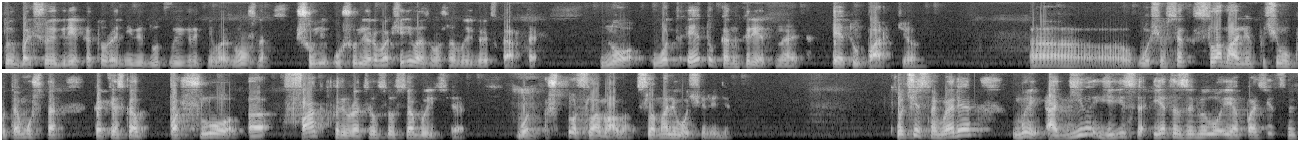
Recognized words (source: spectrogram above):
той большой игре, которую они ведут, выиграть невозможно. Шули, у Шулера вообще невозможно выиграть в карты. Но вот эту конкретно, эту партию, э, в общем, сломали. Почему? Потому что, как я сказал, пошло, э, факт превратился в событие. Вот что сломало? Сломали очереди. Но, честно говоря, мы один, единственное, и это завело и оппозицию.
